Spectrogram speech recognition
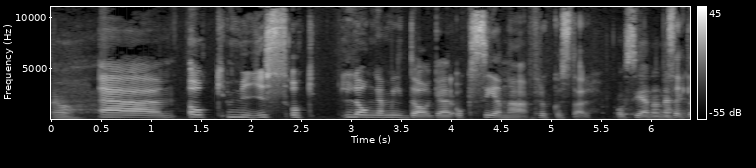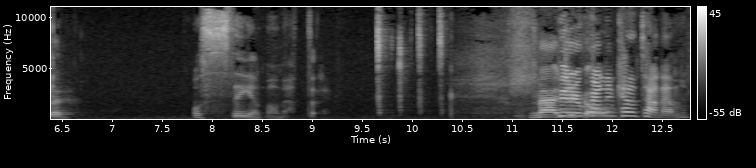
Ja. Eh, och mys och långa middagar och sena frukostar. Och sena nätter. Och sena nätter. Magical. Hur är det själv i karantänen?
